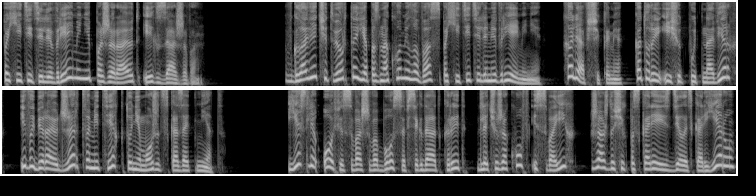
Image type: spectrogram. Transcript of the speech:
Похитители времени пожирают их заживо. В главе 4 я познакомила вас с похитителями времени, халявщиками, которые ищут путь наверх и выбирают жертвами тех, кто не может сказать «нет». Если офис вашего босса всегда открыт для чужаков и своих, жаждущих поскорее сделать карьеру,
